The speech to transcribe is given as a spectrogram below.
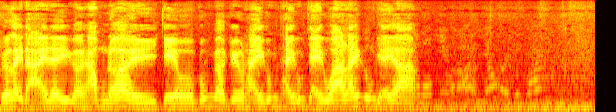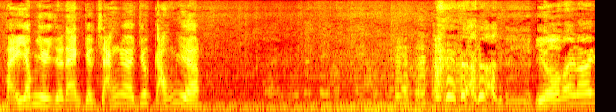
cứ lấy đại đi rồi không nữa thì chiều cũng kêu thầy cũng thầy cũng chạy qua lấy cũng vậy à Một kêu đó làm dấu đây chừng quá. Thầy giống như đang trực sẵn trước cổng vậy á vừa mới nói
